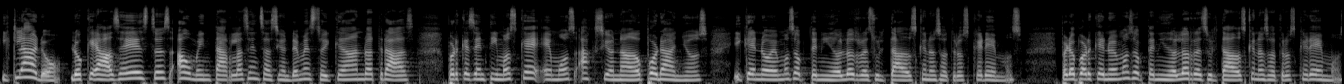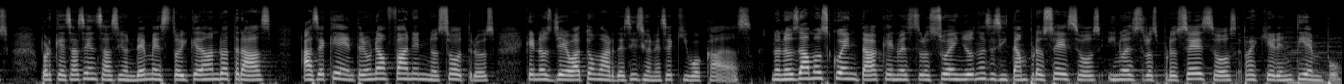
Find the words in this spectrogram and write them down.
Y claro, lo que hace esto es aumentar la sensación de me estoy quedando atrás porque sentimos que hemos accionado por años y que no hemos obtenido los resultados que nosotros queremos. Pero ¿por qué no hemos obtenido los resultados que nosotros queremos? Porque esa sensación de me estoy quedando atrás hace que entre un afán en nosotros que nos lleva a tomar decisiones equivocadas. No nos damos cuenta que nuestros sueños necesitan procesos y nuestros procesos requieren tiempo.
